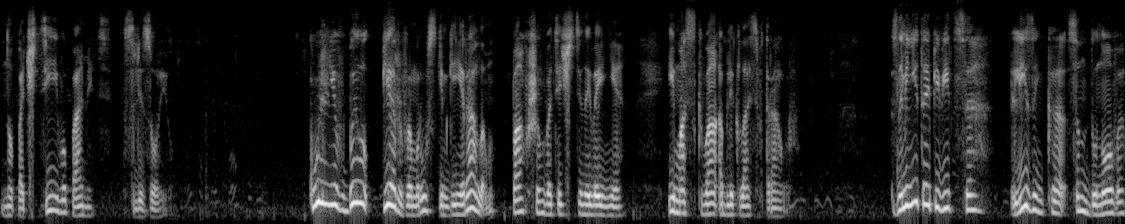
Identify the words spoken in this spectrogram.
но почти его память слезою. Кульнев был первым русским генералом, павшим в Отечественной войне, и Москва облеклась в траур. Знаменитая певица Лизонька Сандунова,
